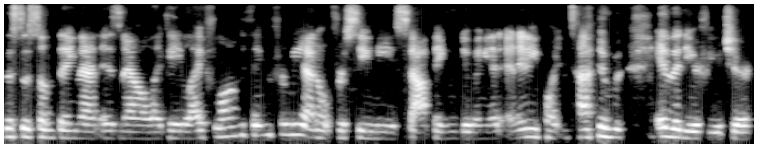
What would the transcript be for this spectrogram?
this is something that is now like a lifelong thing for me. I don't foresee me stopping doing it at any point in time in the near future.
